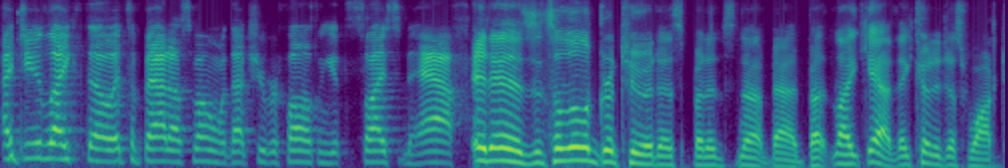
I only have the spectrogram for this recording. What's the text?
I do like though it's a badass moment when that trooper falls and gets sliced in half. It is. It's a little gratuitous, but it's not bad. But like, yeah, they could have just walked.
